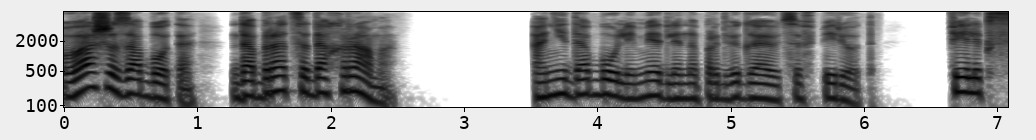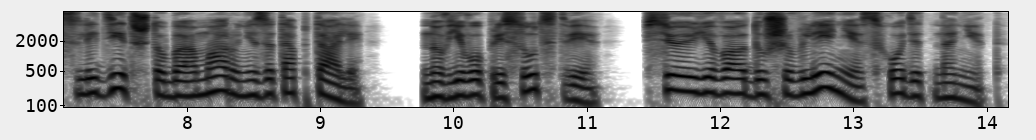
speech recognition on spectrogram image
«Ваша забота — добраться до храма». Они до боли медленно продвигаются вперед. Феликс следит, чтобы Амару не затоптали, но в его присутствии все ее воодушевление сходит на нет.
